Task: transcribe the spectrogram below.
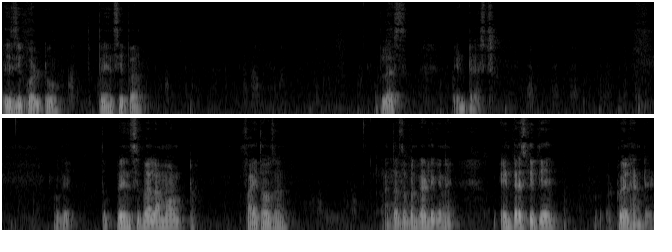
is equal to principal plus interest okay तर प्रिन्सिपल अमाऊंट फाईव्ह थाउजंड आताच आपण काढली की नाही? इंटरेस्ट किती आहे? ट्वेल्व हंड्रेड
